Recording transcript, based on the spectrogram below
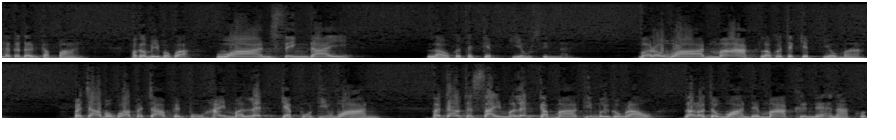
แล้วก็เดินกลับบ้าน พระกบีบอกว่าวานสิ่งใด เราก็จะเก็บเกี่ยวสิ่งนั้น เมื่อเราวานมากเราก็จะเก็บเกี่ยวมาก พระเจ้าบอกว่าพระเจ้าเป็นผู้ให้เมล็ดแก่ผู้ที่หวาน พระเจ้าจะใส่เมล็ดกลับมาที่มือของเรา แล้วเราจะหวานได้มากขึ้นในอนาคต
